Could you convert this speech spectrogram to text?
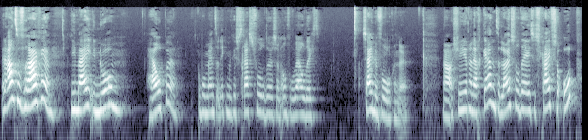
Een aantal vragen die mij enorm helpen op het moment dat ik me gestrest voel dus en overweldigd, zijn de volgende. Nou, als je hierin herkent, luister deze, schrijf ze op.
